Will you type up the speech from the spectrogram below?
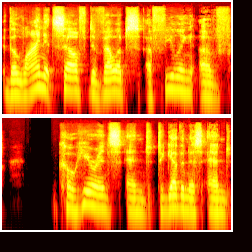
the line itself develops a feeling of coherence and togetherness and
